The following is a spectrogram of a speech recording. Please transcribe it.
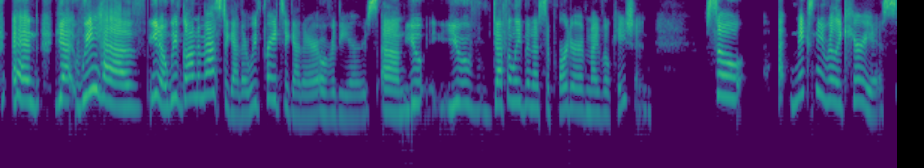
and yet we have you know we've gone to mass together we've prayed together over the years. Um, you you've definitely been a supporter of my vocation. So it makes me really curious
